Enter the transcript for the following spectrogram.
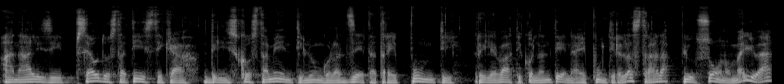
analisi pseudostatistica degli scostamenti lungo la z tra i punti rilevati con l'antenna e i punti della strada, più sono meglio è,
